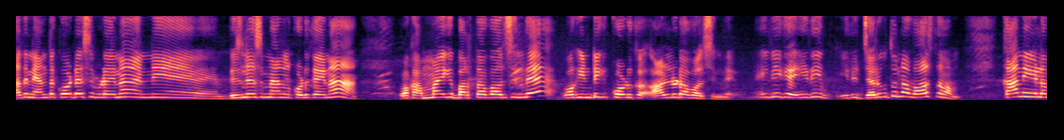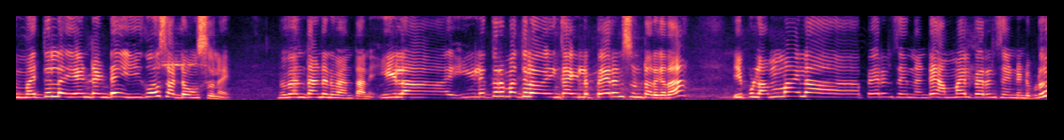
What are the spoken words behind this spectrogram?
అతను ఎంత కోటేశ్వరుడైనా అన్ని బిజినెస్ మ్యాన్ల కొడుకైనా ఒక అమ్మాయికి భర్త అవ్వాల్సిందే ఒక ఇంటికి కొడుకు అల్లుడు అవ్వాల్సిందే. ఇది ఇది ఇది జరుగుతున్న వాస్తవం. కానీ వీళ్ళ మధ్యలో ఏంటంటే ఈగోస్ అడ్డం వస్తున్నాయి. నువ్వెంత అంటే నువ్వెంత అని. వీళ్ళ వీళ్ళిద్దరి మధ్యలో ఇంకా వీళ్ళ పేరెంట్స్ ఉంటారు కదా ఇప్పుడు అమ్మాయిల పేరెంట్స్ ఏంటంటే అమ్మాయిల పేరెంట్స్ ఏంటంటే ఇప్పుడు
